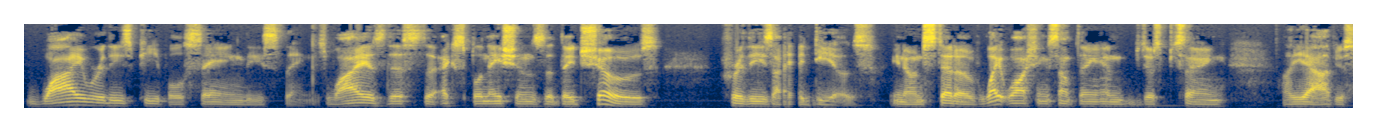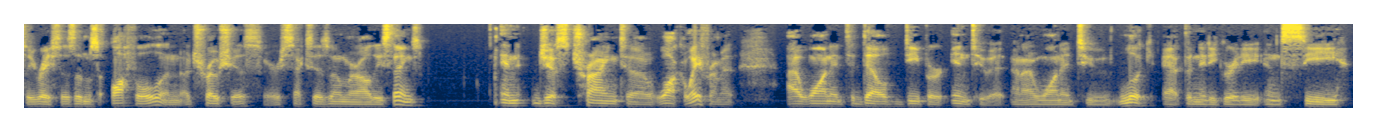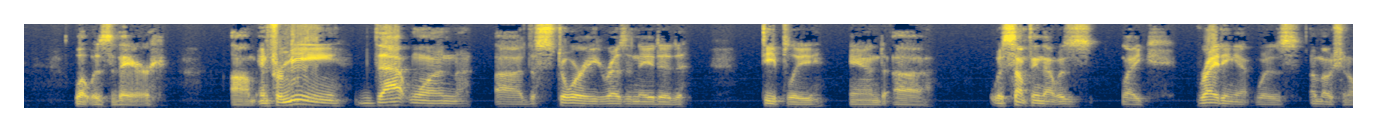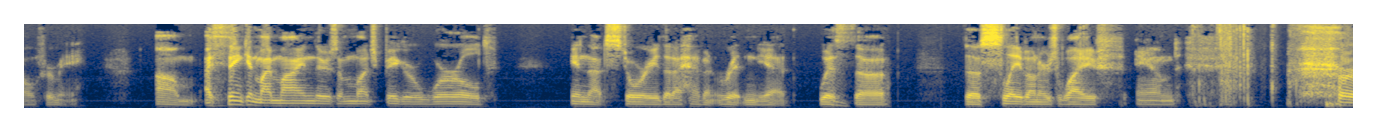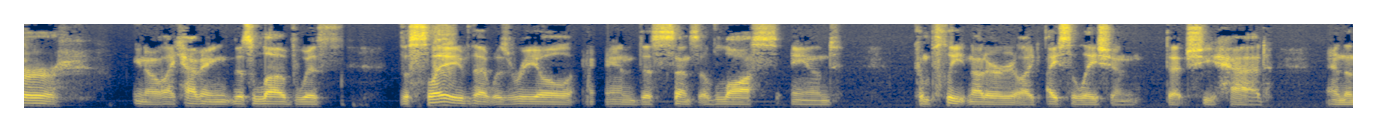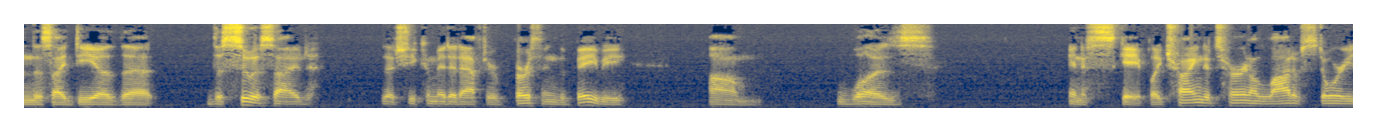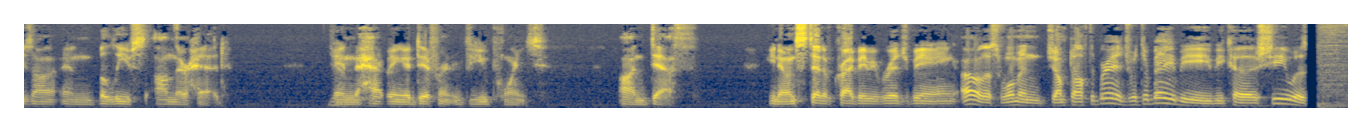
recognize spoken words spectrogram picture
why were these people saying these things? Why is this the explanations that they chose for these ideas? You know, instead of whitewashing something and just saying, well, yeah, obviously racism's awful and atrocious, or sexism, or all these things, and just trying to walk away from it. I wanted to delve deeper into it, and I wanted to look at the nitty gritty and see what was there. Um, and for me, that one, uh, the story resonated deeply and uh, was something that was like writing it was emotional for me. Um, I think in my mind, there's a much bigger world in that story that I haven't written yet with the the slave owner's wife and her, you know, like having this love with the slave that was real and this sense of loss and complete and utter like isolation that she had. And then this idea that the suicide that she committed after birthing the baby um, was an escape like trying to turn a lot of stories on and beliefs on their head and having a different viewpoint on death you know, instead of Crybaby Bridge being, oh, this woman jumped off the bridge with her baby because she was.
